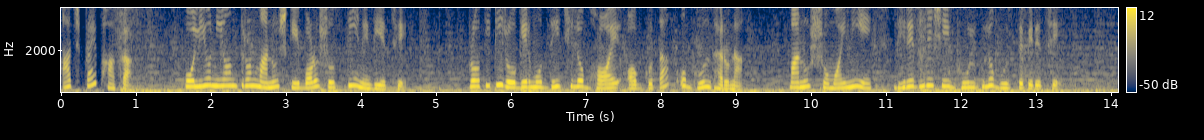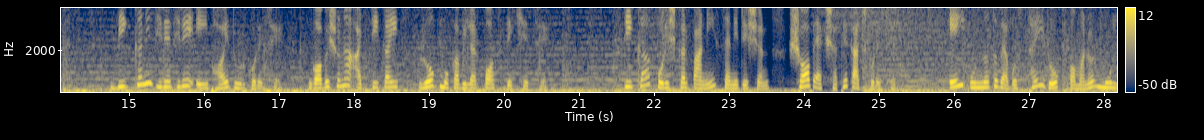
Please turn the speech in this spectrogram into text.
আজ প্রায় ফাঁকা। পোলিও নিয়ন্ত্রণ মানুষকে বড় স্বস্তি এনে দিয়েছে। প্রতিটি রোগের মধ্যেই ছিল ভয়, অজ্ঞতা ও ভুল ধারণা। মানুষ সময় নিয়ে ধীরে ধীরে সেই ভুলগুলো বুঝতে পেরেছে। বিজ্ঞানী ধীরে ধীরে এই ভয় দূর করেছে। গবেষণা আর টিকাই রোগ মোকাবিলার পথ দেখিয়েছে। টিকা, পরিষ্কার পানি, স্যানিটেশন সব একসাথে কাজ করেছে। এই উন্নত ব্যবস্থাই রোগ কমানোর মূল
